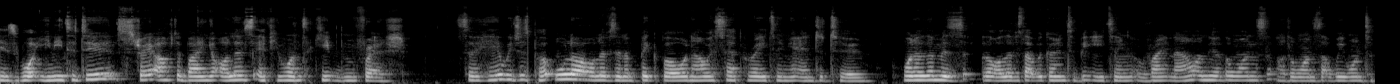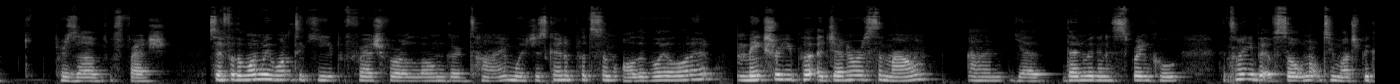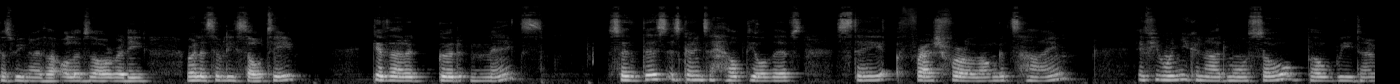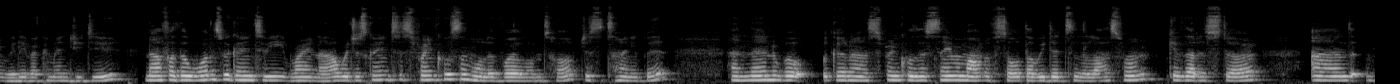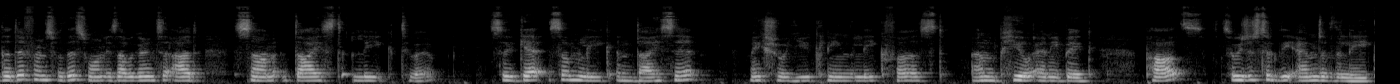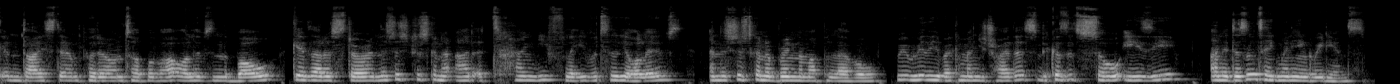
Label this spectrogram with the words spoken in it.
Here's what you need to do straight after buying your olives if you want to keep them fresh. So here we just put all our olives in a big bowl. Now we're separating it into two. One of them is the olives that we're going to be eating right now, and the other ones are the ones that we want to preserve fresh. So for the one we want to keep fresh for a longer time, we're just going to put some olive oil on it. Make sure you put a generous amount, and yeah, then we're going to sprinkle a tiny bit of salt, not too much because we know that olives are already relatively salty. Give that a good mix. So this is going to help the olives stay fresh for a longer time. If you want, you can add more salt, but we don't really recommend you do. Now for the ones we're going to eat right now, we're just going to sprinkle some olive oil on top, just a tiny bit. And then we're, gonna sprinkle the same amount of salt that we did to the last one. Give that a stir. And the difference for this one is that we're going to add some diced leek to it. So get some leek and dice it Make sure you clean the leek first and peel any big parts. So we just took the end of the leek and diced it and put it on top of our olives in the bowl. Give that a stir and this is just going to add a tangy flavour to the olives and it's just going to bring them up a level. We really recommend you try this because it's so easy and it doesn't take many ingredients.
